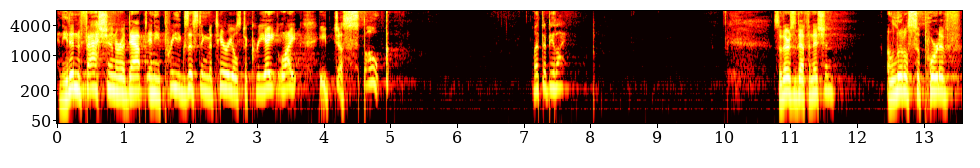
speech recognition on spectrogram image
And he didn't fashion or adapt any pre existing materials to create light, he just spoke. Let there be light. So there's a definition a little supportive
